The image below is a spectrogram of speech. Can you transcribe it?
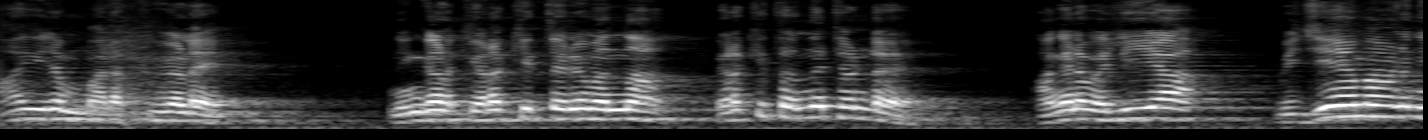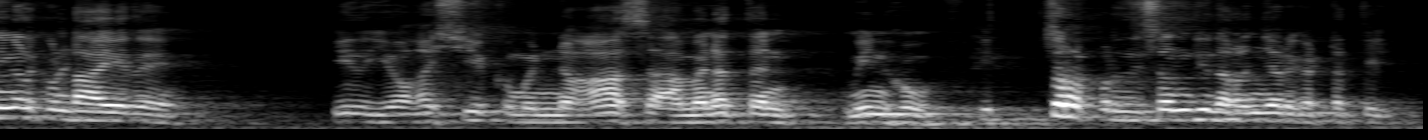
ആയിരം മലക്കുകളെ നിങ്ങൾക്ക് ഇറക്കിത്തരുമെന്ന ഇറക്കി തന്നിട്ടുണ്ട് അങ്ങനെ വലിയ വിജയമാണ് നിങ്ങൾക്കുണ്ടായത്. ഇത് യോഹശിക്കു മുന്ന ആസ അമനത്തൻ മിൻഹു. ഇത്ര പ്രതിസന്ധി നിറഞ്ഞൊരു ഘട്ടത്തിൽ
